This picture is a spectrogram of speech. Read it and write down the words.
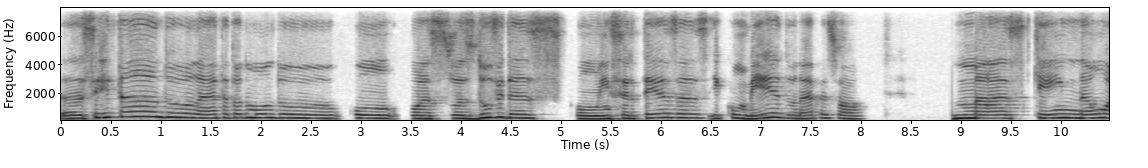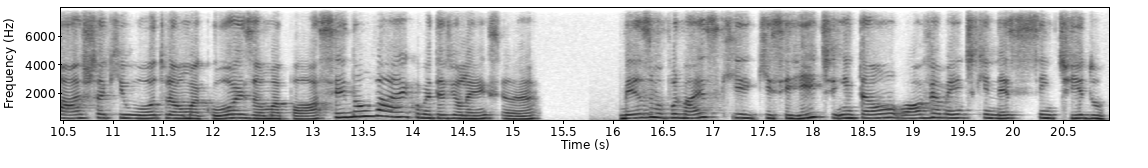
uh, se irritando, né, tá todo mundo com, com as suas dúvidas, com incertezas e com medo, né, pessoal? Mas quem não acha que o outro é uma coisa, uma posse, não vai cometer violência, né? Mesmo por mais que, que se irrite, então, obviamente que nesse sentido,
